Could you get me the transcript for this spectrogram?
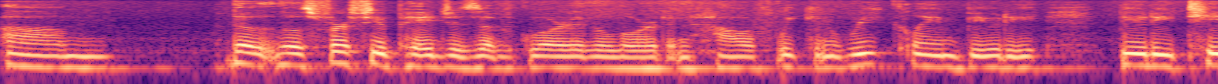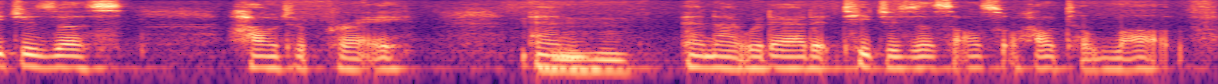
Um, tho- those first few pages of Glory of the Lord and how if we can reclaim beauty, beauty teaches us how to pray. And, and I would add, it teaches us also how to love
